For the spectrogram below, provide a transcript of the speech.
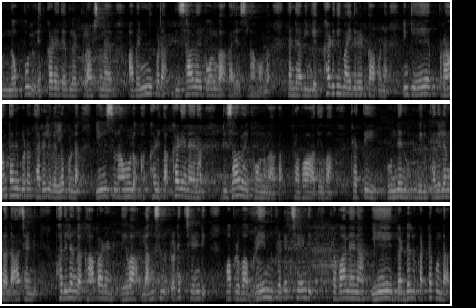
నొప్పులు ఎక్కడైతే బ్లడ్ క్లాట్స్ ఉన్నాయో అవన్నీ కూడా డిజాల్వ్ అయిపోను కాక ఏసునామంలో తండ్రి అవి ఇంకెక్కడికి మైగ్రేట్ కాకుండా ఇంకే ప్రాంతానికి కూడా తరలి వెళ్ళకుండా ఏ అక్కడికి అక్కడేనైనా డిజాల్వ్ అయిపోను కాక ప్రభా దేవా ప్రతి గుండెను మీరు పదిలంగా దాచండి. పదిలంగా కాపాడండి. దేవా లంగ్స్ని ప్రొటెక్ట్ చేయండి. మా ప్రభా బ్రెయిన్ను ప్రొటెక్ట్ చేయండి. ప్రభానైనా ఏ గడ్డలు కట్టకుండా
